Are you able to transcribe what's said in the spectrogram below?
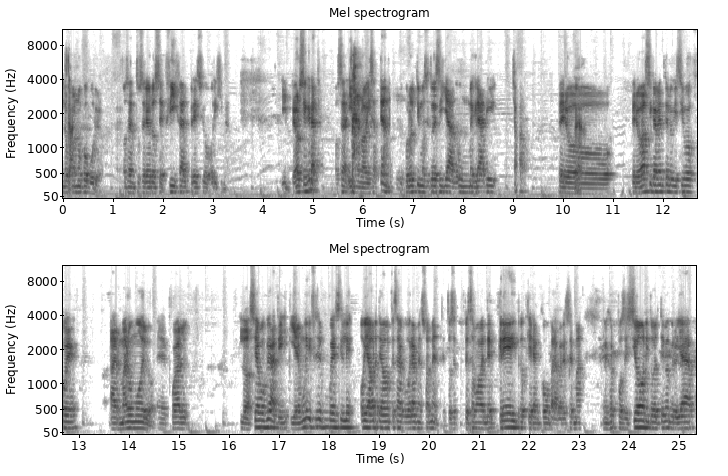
lo cual nunca ocurrió. O sea, en tu cerebro se fija el precio original. Y peor si es gratis. O sea, y no lo avisaste antes. Por último, si tú decís ya un mes gratis, chao. Pero, pero básicamente lo que hicimos fue armar un modelo en el cual lo hacíamos gratis y era muy difícil decirle, oye, ahora te vamos a empezar a cobrar mensualmente. Entonces empezamos a vender créditos que eran como para aparecer más en mejor posición y todo el tema, pero ya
